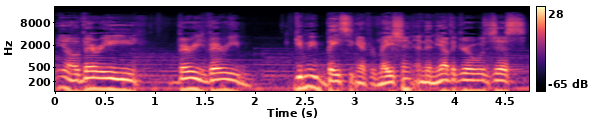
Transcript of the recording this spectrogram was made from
you know, very, very, very, give me basic information. And then the other girl was just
